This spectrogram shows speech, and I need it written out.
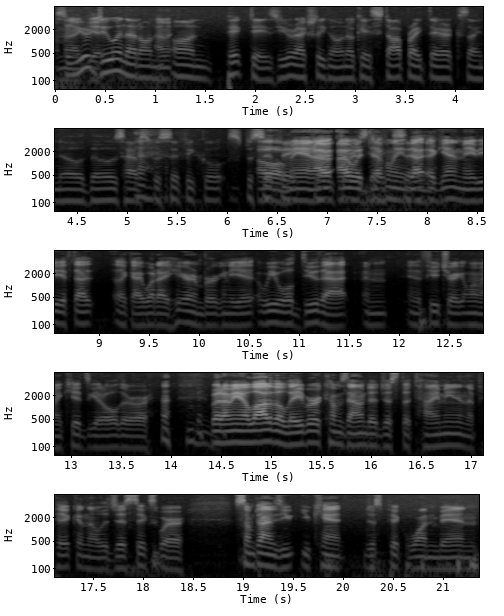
I'm so gonna you're get- doing that on I'm- on pick days. You're actually going, okay, stop right there because I know those have specific oh, specific. Oh man, I, I would definitely that again. Maybe if that like I what I hear in Burgundy, we will do that in in the future when my kids get older. Or, but I mean, a lot of the labor comes down to just the timing and the pick and the logistics. Where sometimes you you can't just pick one bin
